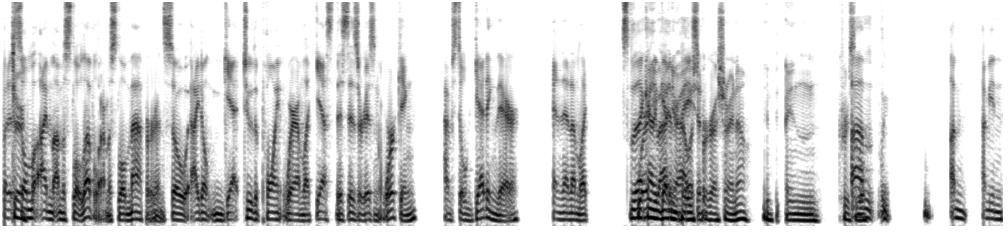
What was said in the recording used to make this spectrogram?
But it's sure. so I'm I'm a slow leveler, I'm a slow mapper, and so I don't get to the point where I'm like, yes, this is or isn't working. I'm still getting there, and then I'm like, so that kind of get your progression right now in, in Crucible. Um, I'm. I mean,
